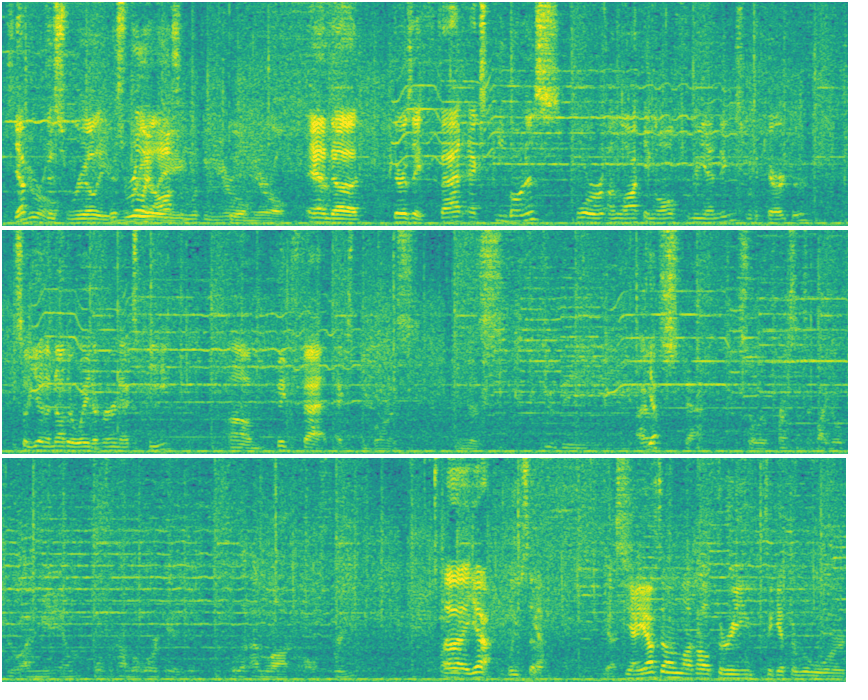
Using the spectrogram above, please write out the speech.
this Yep, mural. this really, This really awesome looking mural. Cool mural. And uh, there's a fat XP bonus for unlocking all three endings with a character. So yet another way to earn XP. Um, big fat XP bonus in this. Do the items Yep. stack. So, if, for instance, if I go through on medium, ultra combo, or gauge, will it unlock all three? Uh, yeah, I believe so. Yeah. Yes. Yeah, you have to unlock all three to get the reward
